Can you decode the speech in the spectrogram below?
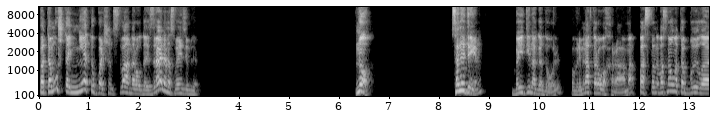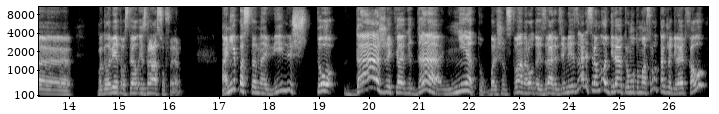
Потому что нету большинства народа Израиля на своей земле. Но Санедрин, Баидина Гадоль, во времена второго храма, в основном это было, э, во главе этого стоял Изра Суфер, они постановили, что даже когда нету большинства народа Израиля в земле Израиля, все равно отделяют Румоту Масру, также отделяют Халу,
